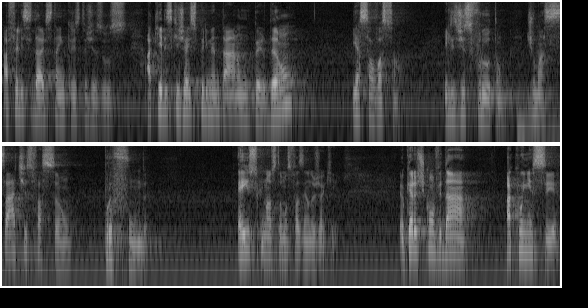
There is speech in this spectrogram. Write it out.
A felicidade está em Cristo Jesus. Aqueles que já experimentaram o perdão e a salvação, eles desfrutam de uma satisfação profunda. É isso que nós estamos fazendo hoje aqui. Eu quero te convidar a conhecer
